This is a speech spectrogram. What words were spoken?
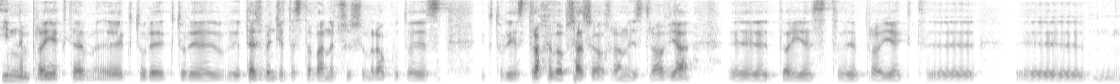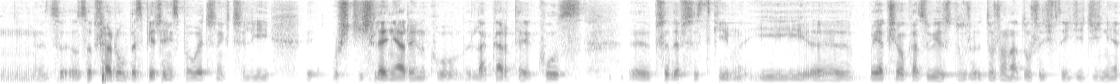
Innym projektem, y, który, który też będzie testowany w przyszłym roku, to jest, który jest trochę w obszarze ochrony zdrowia, y, to jest y, projekt y, y, z, obszaru ubezpieczeń społecznych, czyli uściślenia rynku dla karty KUS, y, przede wszystkim i y, bo jak się okazuje jest dużo, dużo nadużyć w tej dziedzinie.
